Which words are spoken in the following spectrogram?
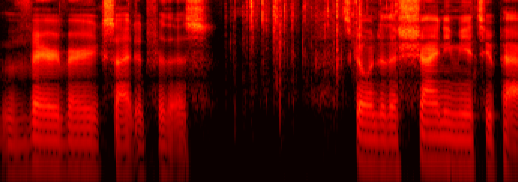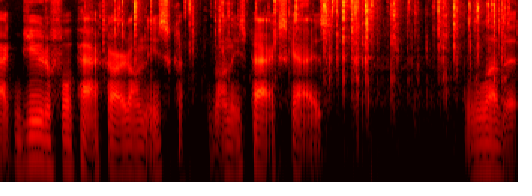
very, very excited for this. Go into the shiny Mewtwo pack. Beautiful pack art on these on these packs, guys. Love it.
